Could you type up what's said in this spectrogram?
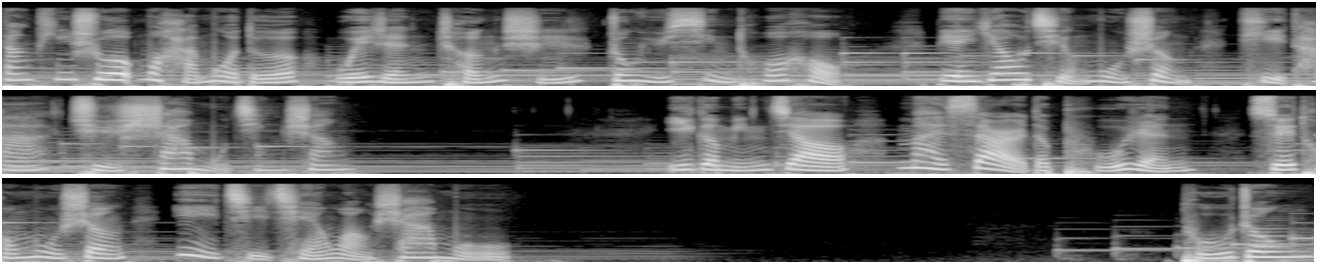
当听说穆罕默德为人诚实、忠于信托后，便邀请穆圣替他去沙姆经商。一个名叫麦塞尔的仆人随同穆圣一起前往沙姆。途中，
